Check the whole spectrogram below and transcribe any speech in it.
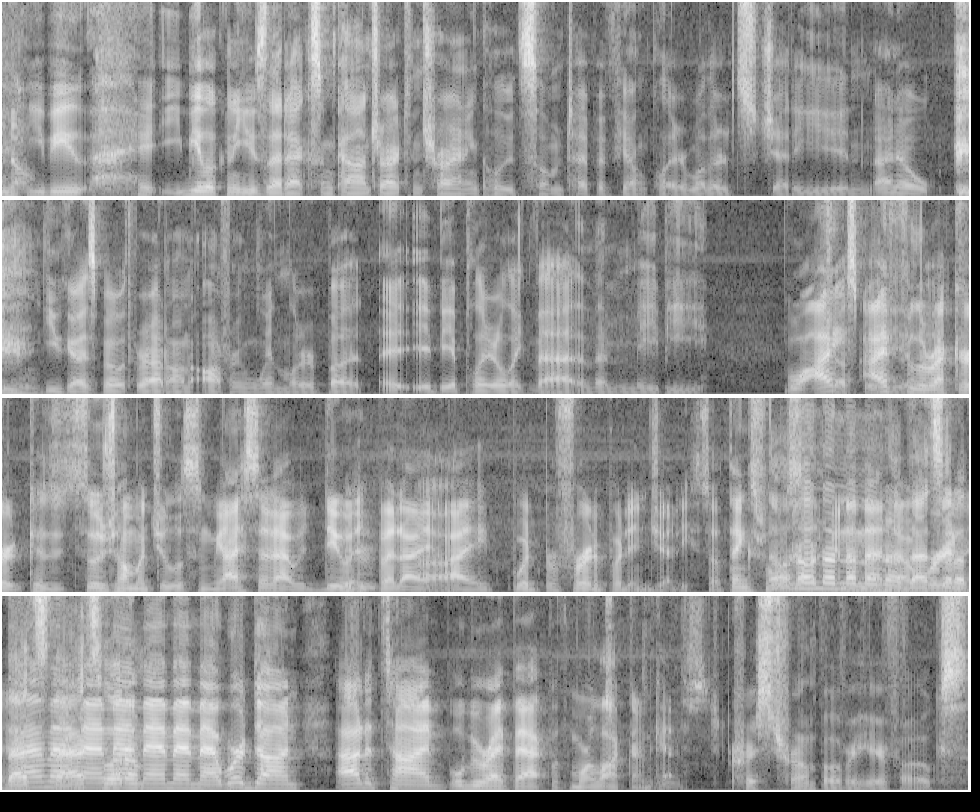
No. You'd be you'd be looking to use that Exum contract and try and include some type of young player, whether it's Cedi and I know you guys both were out on offering Windler, but it- it'd be a player like that, and then maybe Well, I, I for the pick. record, because it shows how much you listen to me, I said I would do it, but I, I would prefer to put in Cedi. So thanks for No, no, listening. no, And no, on no, no, that's we're what I- gonna- that's- that's meh, what meh, I'm-. We're done. Out of time. We'll be right back with more Locked On Cavs. Chris Trump over here, folks.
